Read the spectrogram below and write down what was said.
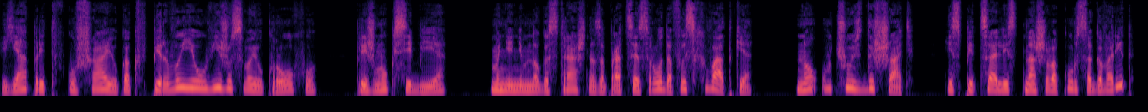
Я предвкушаю, как впервые увижу свою кроху, прижму к себе. Мне немного страшно за процесс родов и схватки, но учусь дышать, и специалист нашего курса говорит,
